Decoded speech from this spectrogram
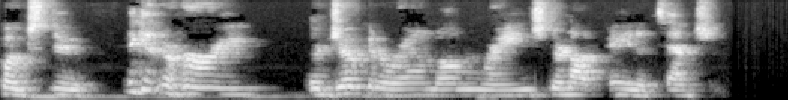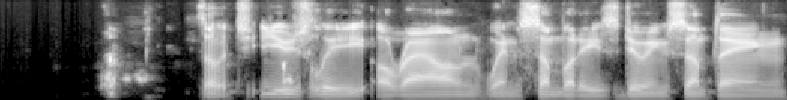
folks do. They get in a hurry. They're joking around on the range. They're not paying attention. So it's usually around when somebody's doing something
